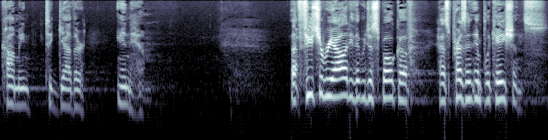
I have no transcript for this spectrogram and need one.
coming together in him. That future reality that we just spoke of has present implications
